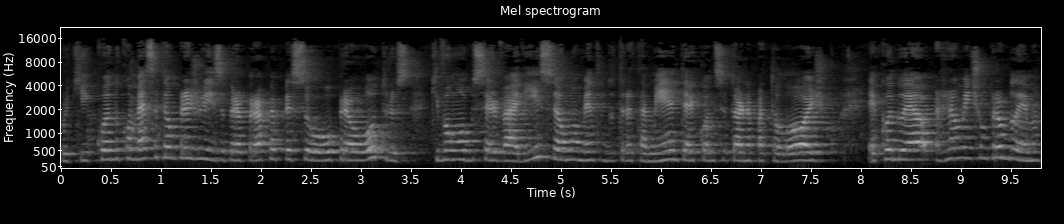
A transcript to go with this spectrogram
Porque quando começa a ter um prejuízo para a própria pessoa ou para outros que vão observar isso, é o momento do tratamento, é quando se torna patológico, é quando é realmente um problema.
